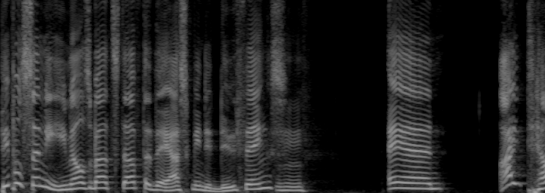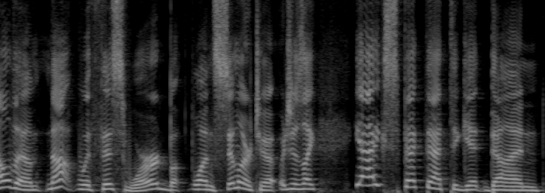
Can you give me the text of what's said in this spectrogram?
People send me emails about stuff that they ask me to do things. Mm-hmm. And I tell them, not with this word, but one similar to it, which is like, yeah, I expect that to get done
